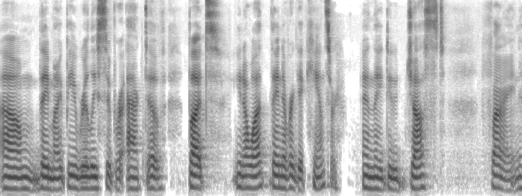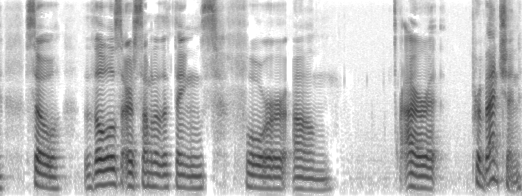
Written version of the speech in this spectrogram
um, they might be really super active, but you know what? They never get cancer and they do just fine. So, those are some of the things for um, our prevention.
